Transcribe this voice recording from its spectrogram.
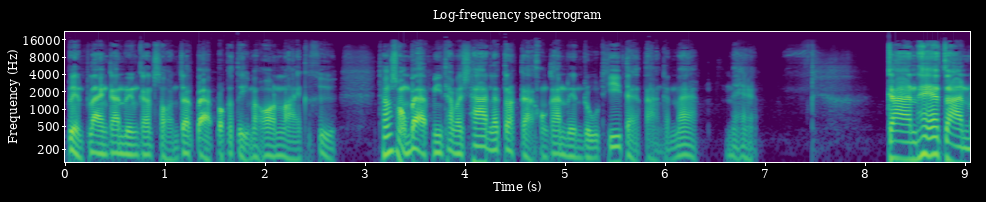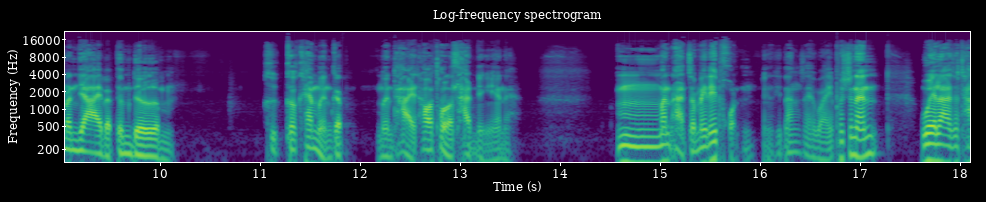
เปลี่ยนแปลงการเรียนการสอนจากแบบปกติมาออนไลน์ก็คือ ทั้งสองแบบมีธรรมชาติและตรรกะของการเรียนรู้ที่แตกต่างกันมากนะฮะ การให้อาจารย์บรรยายแบบเดิมๆคือก็แค่เหมือนกับเหมือนถ่ายทอดโทรทัศน์อย่างเงี้ยนะมันอาจจะไม่ได้ผลอย่างที่ตั้งใจไว้ เพราะฉะนั้นเวลาจะท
